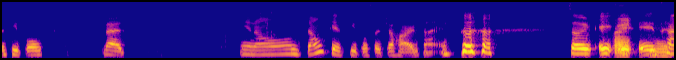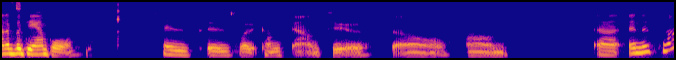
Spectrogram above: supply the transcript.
the people that you know don't give people such a hard time. so it, Right, it, it's right. kind of a gamble is is what it comes down to so um uh, and it's not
